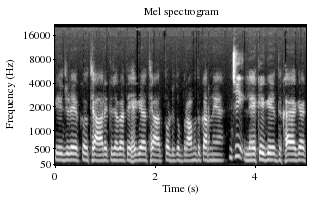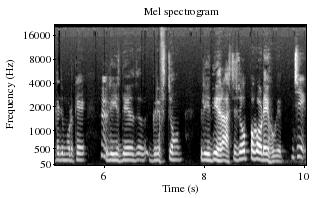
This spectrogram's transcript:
ਕਿ ਜਿਹੜੇ ਇੱਕ ਹਥਿਆਰ ਇੱਕ ਜਗ੍ਹਾ ਤੇ ਹੈਗੇ ਆ, ਹਥਿਆਰ ਤੁਹਾਡੇ ਤੋਂ ਬਰਾਮਦ ਕਰਨੇ ਆ। ਲੈ ਕੇ ਗਏ ਦਿਖਾਇਆ ਗਿਆ ਕਿ ਜੋ ਮੁੜ ਕੇ ਪੁਲਿਸ ਦੇ ਗ੍ਰਿਫਤ ਚੋਂ ਪੁਲਿਸ ਦੀ ਹਿਰਾਸਤ ਚੋਂ ਭਗੌੜੇ ਹੋ ਗਏ। ਜੀ।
